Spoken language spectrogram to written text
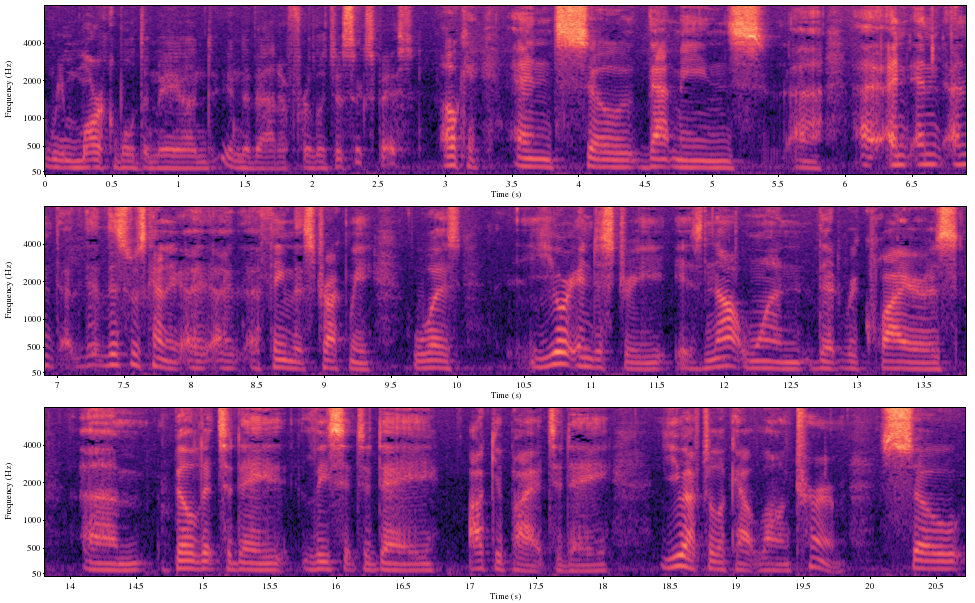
remarkable demand in Nevada for logistics space. Okay, and so that means, uh, and, and, and th- this was kind of a, a, a thing that struck me was your industry is not one that requires um, build it today, lease it today, occupy it today. You have to look out long term. So,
